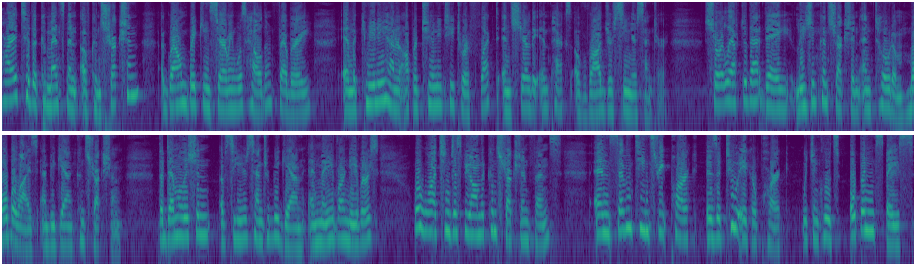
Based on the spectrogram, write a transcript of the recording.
Prior to the commencement of construction, a groundbreaking ceremony was held in February, and the community had an opportunity to reflect and share the impacts of Rogers Senior Center. Shortly after that day, Legion Construction and Totem mobilized and began construction. The demolition of Senior Center began, and many of our neighbors were watching just beyond the construction fence. And 17th Street Park is a two-acre park, which includes open space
